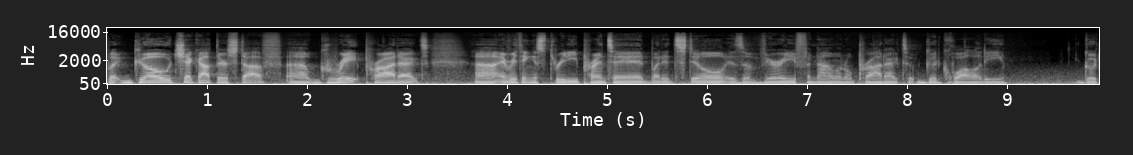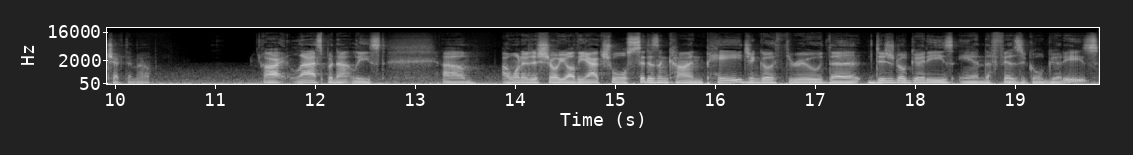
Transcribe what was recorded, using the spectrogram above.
but go check out their stuff uh, great product uh, everything is 3d printed but it still is a very phenomenal product good quality go check them out all right last but not least um, I wanted to show you all the actual CitizenCon page and go through the digital goodies and the physical goodies.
